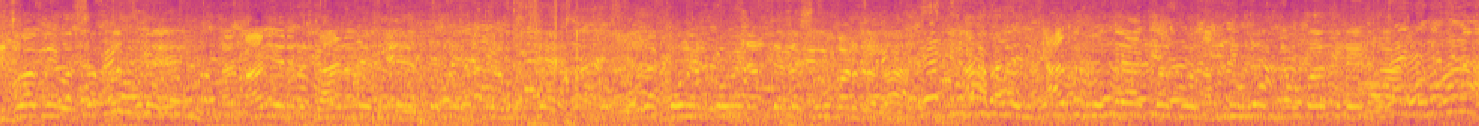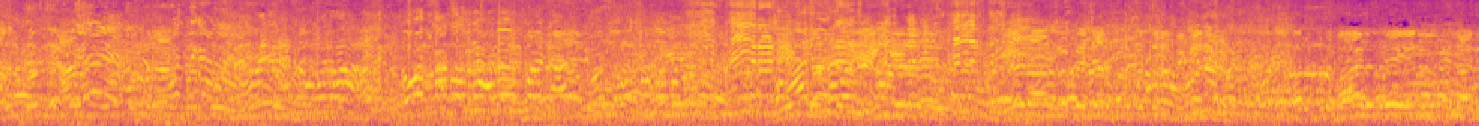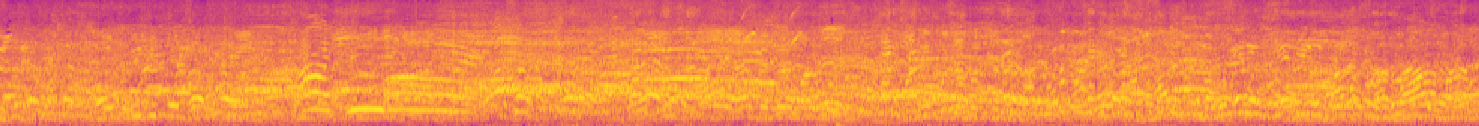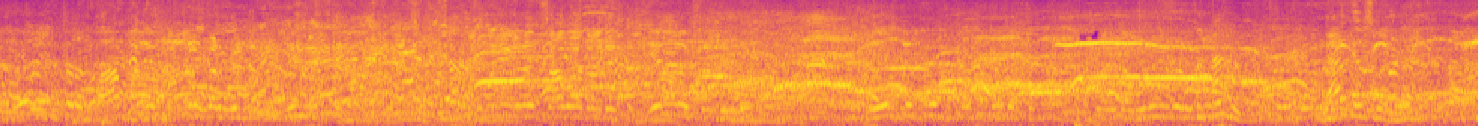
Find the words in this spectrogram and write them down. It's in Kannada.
ನಿಜವಾಗ್ಲೂ ಈ ವರ್ಷ ಬರ್ತದೆ ನಾನು ಮಾಡಿ ಅನ್ನೋದು ಕಾರಣವೇ ಮುಂಚೆ ಎಲ್ಲ ಕೋವಿಡ್ ಕೋವಿಡ್ ಅಂತ ಎಲ್ಲ ಶುರು ಮಾಡಿದ್ರಲ್ಲ ಯಾರು ತೊಂದರೆ ಆಗಬಾರ್ದು ನಮ್ಮಿಂದ ನಮ್ಮ ಬರ್ತದೆ ಅಂತ ಅಲ್ಲಿ ಬಂದು ಯಾರು ತೊಂದರೆ ಆಗಬಾರ್ದು ಹೆಂಗೆ ಹೇಳೋದು? ಬೇಡ ಅಂದ್ರೂ ಬೇಜಾರು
